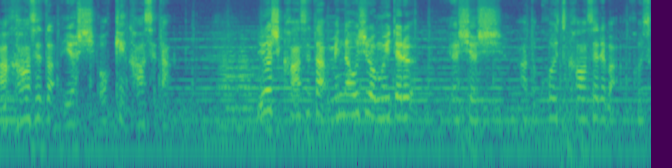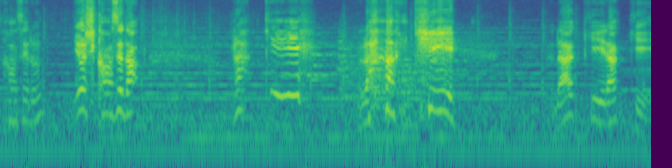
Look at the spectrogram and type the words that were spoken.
あ、かわせた。よし、オッケー、かわせた。よし、かわせた。みんな後ろ向いてる。よしよし。あと、こいつかわせれば。こいつかわせる？よし、かわせた。ラッキー。ラッキー。ラッキー、ラッキー。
